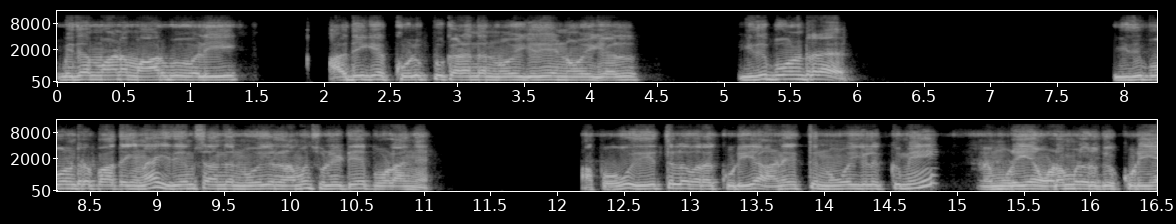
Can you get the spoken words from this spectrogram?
மிதமான மார்பு வலி அதிக கொழுப்பு கலந்த நோய்களே நோய்கள் இது போன்ற இது போன்ற பாத்தீங்கன்னா இதயம் சார்ந்த நோய்கள் நாம சொல்லிட்டே போலாங்க. அப்போ இதயத்துல வரக்கூடிய அனைத்து நோய்களுக்குமே நம்முடைய உடம்புல இருக்கக்கூடிய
